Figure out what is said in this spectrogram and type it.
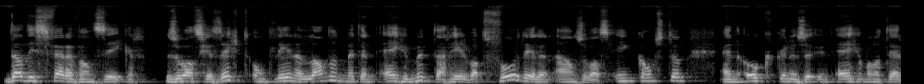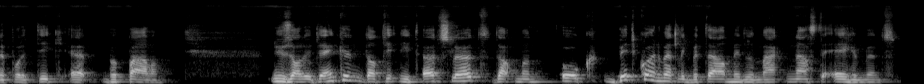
Dat is verre van zeker. Zoals gezegd ontlenen landen met een eigen munt daar heel wat voordelen aan, zoals inkomsten, en ook kunnen ze hun eigen monetaire politiek uh, bepalen. Nu zal u denken dat dit niet uitsluit dat men ook bitcoin wettelijk betaalmiddel maakt naast de eigen munt.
